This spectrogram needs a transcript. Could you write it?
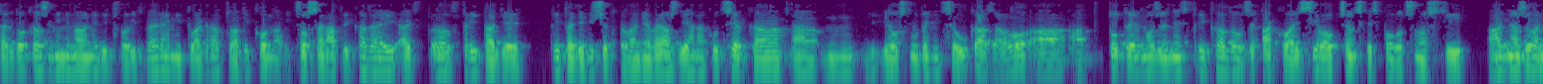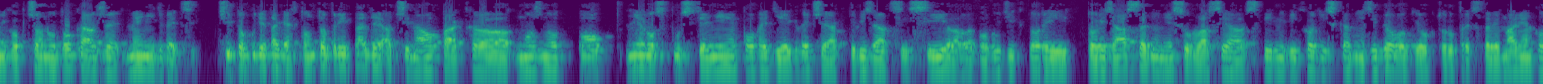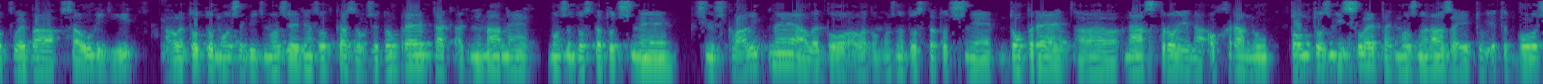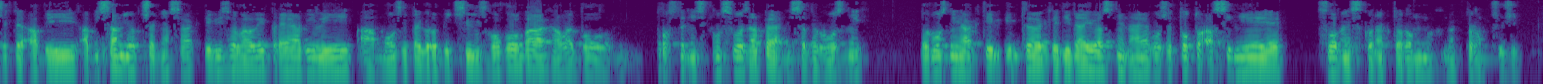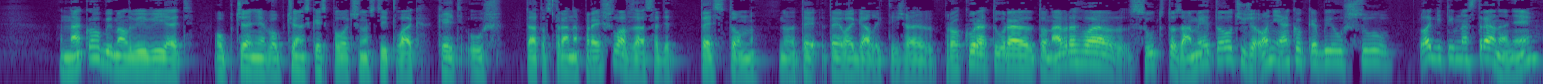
tak dokážu minimálne vytvoriť verejný tlak na to, aby konali. Čo sa napríklad aj, aj v prípade v prípade vyšetrovania vraždy Jana Kuciaka a jeho snúbenice ukázalo a, a toto je možno jeden z príkladov, že ako aj sila občianskej spoločnosti a angažovaných občanov dokáže meniť veci či to bude tak aj v tomto prípade a či naopak e, možno to nerozpustenie povedie k väčšej aktivizácii síl alebo ľudí, ktorí, ktorí zásadne nesúhlasia s tými východiskami, s ideológiou, ktorú predstavuje Marian Kotleba, sa uvidí. Ale toto môže byť možno jeden z odkazov, že dobre, tak ak nemáme možno dostatočné či už kvalitné, alebo, alebo možno dostatočne dobré uh, nástroje na ochranu v tomto zmysle, tak možno naozaj je tu, je tu dôležité, aby, aby sami občania sa aktivizovali, prejavili a môžu tak robiť či už vo voľbách, alebo prostredníctvom svojho zapájania sa do rôznych, do rôznych aktivít, kedy dajú jasne najavo, že toto asi nie je Slovensko, na ktorom, na ktorom chcú. Na koho by mal vyvíjať občania v občianskej spoločnosti tlak, keď už táto strana prešla v zásade testom no, tej, tej legality, že prokuratúra to navrhla, súd to zamietol, čiže oni ako keby už sú legitímna strana, nie?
